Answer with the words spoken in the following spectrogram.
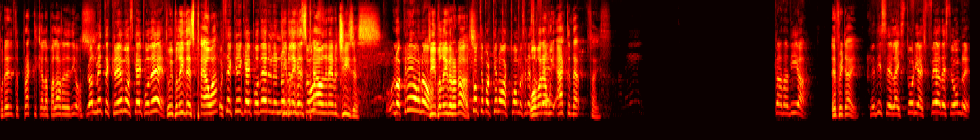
Poner into práctica la palabra de Dios. ¿Realmente creemos que hay poder? Do we believe there's power? ¿Usted cree que hay poder en el Do you nombre de believe there's Jesús? power in the name of Jesus? ¿Lo cree o no? Do you believe it or not? Entonces, ¿por qué no actuamos en Well, esa why don't fe? we act in that faith Cada día every day? me dice la historia es fea de este hombre.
